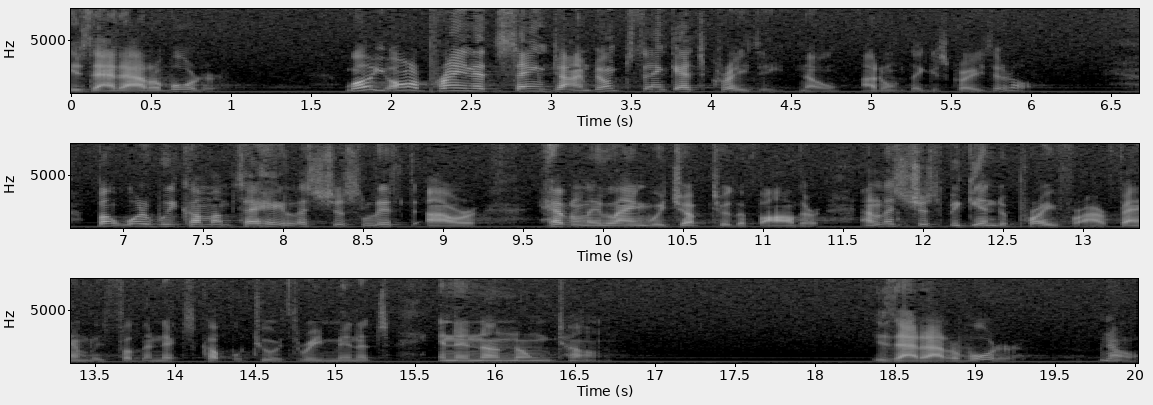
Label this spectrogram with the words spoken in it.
is that out of order? Well, you're all praying at the same time. Don't you think that's crazy? No, I don't think it's crazy at all. But what if we come up and say, hey, let's just lift our heavenly language up to the Father and let's just begin to pray for our families for the next couple, two or three minutes in an unknown tongue? Is that out of order? No.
